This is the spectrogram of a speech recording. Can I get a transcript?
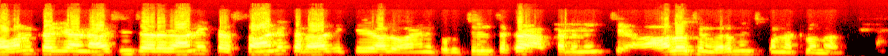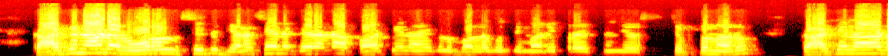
పవన్ కళ్యాణ్ ఆశించారు కానీ ఇక్కడ స్థానిక రాజకీయాలు ఆయనకు రుచించక అక్కడి నుంచి ఆలోచన విరమించుకున్నట్లున్నారు. కాకినాడ రూరల్ సీటు జనసేనకైనా పార్టీ నాయకులు బల్లగుద్ది మరీ ప్రయత్నం చేస్తూ చెప్తున్నారు. కాకినాడ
